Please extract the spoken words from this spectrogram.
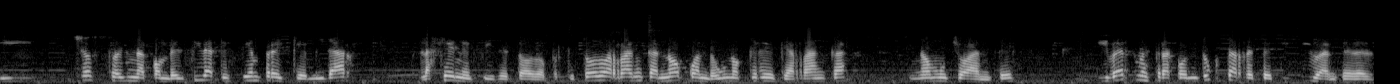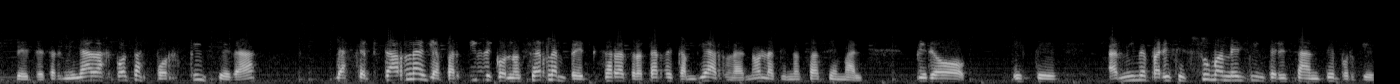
y yo soy una convencida que siempre hay que mirar la génesis de todo, porque todo arranca no cuando uno cree que arranca, sino mucho antes, y ver nuestra conducta repetitiva ante de- de determinadas cosas, por qué se da, y aceptarla y a partir de conocerla empezar a tratar de cambiarla, ¿no? La que nos hace mal. Pero este a mí me parece sumamente interesante porque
